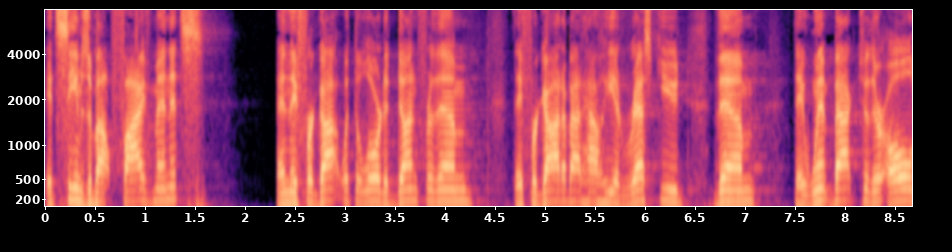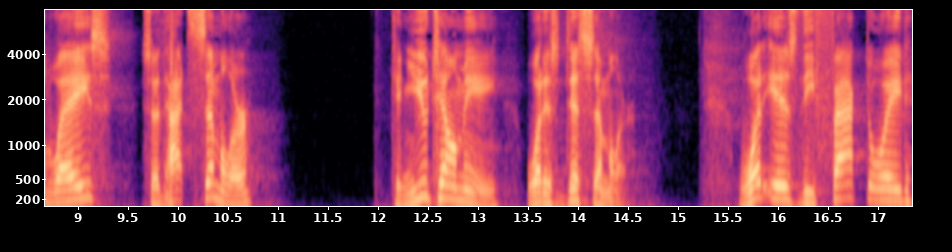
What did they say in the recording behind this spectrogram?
It seems about five minutes, and they forgot what the Lord had done for them. They forgot about how he had rescued them. They went back to their old ways. So that's similar. Can you tell me what is dissimilar? What is the factoid,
